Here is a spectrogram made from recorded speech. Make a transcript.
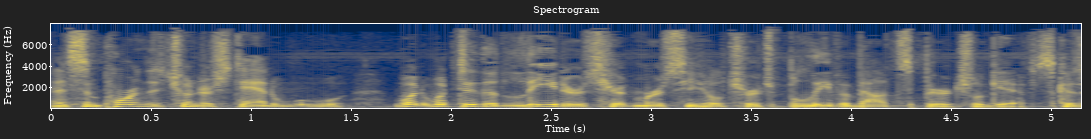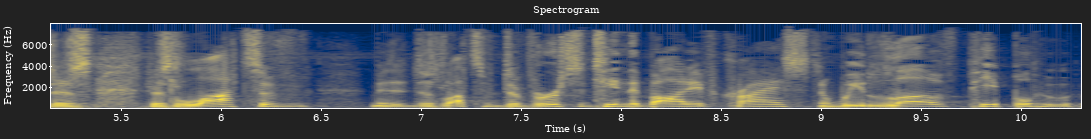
And it's important that you understand what, what do the leaders here at Mercy Hill Church believe about spiritual gifts? Because there's, there's lots of I mean, there's lots of diversity in the body of Christ, and we love people who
